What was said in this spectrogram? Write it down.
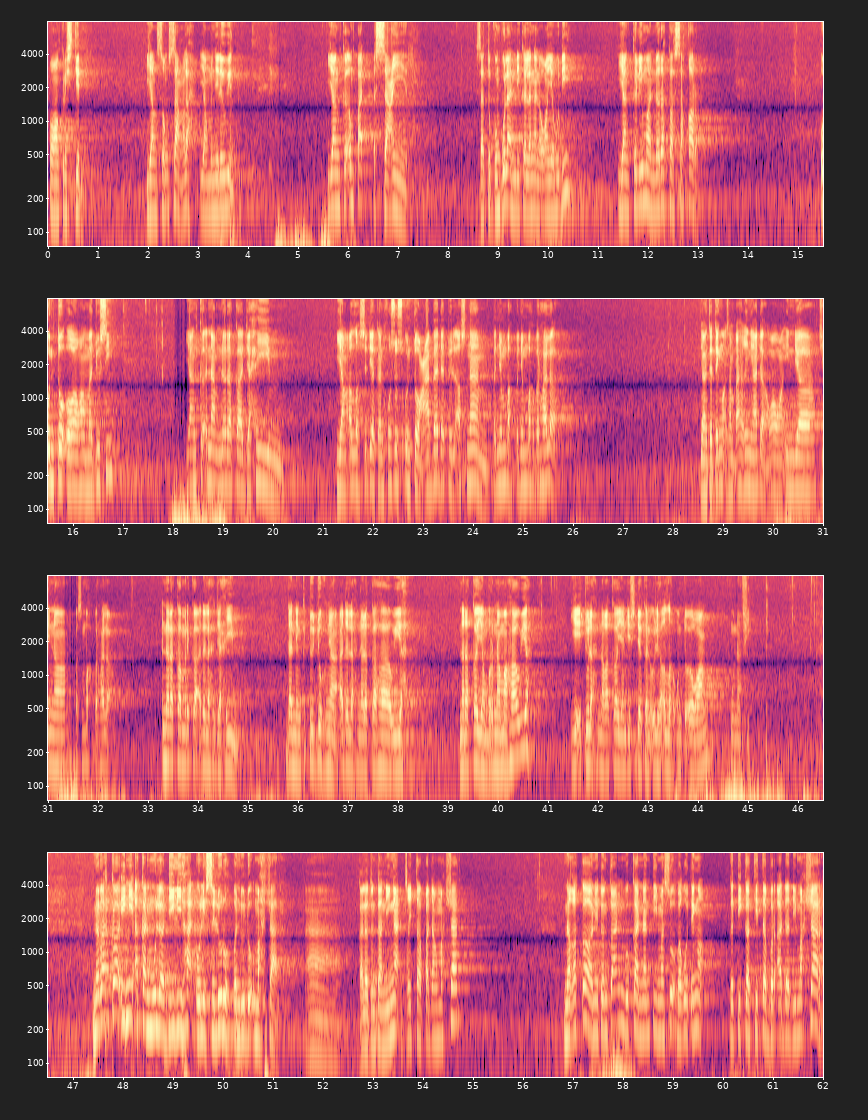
Orang Kristian. Yang songsang lah yang menyelewing yang keempat Sa'ir satu kumpulan di kalangan orang Yahudi. Yang kelima neraka Saqar. Untuk orang-orang Majusi yang keenam neraka jahim. Yang Allah sediakan khusus untuk abadatul asnam penyembah-penyembah berhala. Yang kita tengok sampai hari ni ada orang-orang India, Cina sembah berhala. Neraka mereka adalah jahim. Dan yang ketujuhnya adalah neraka hawiyah. Neraka yang bernama hawiyah iaitulah neraka yang disediakan oleh Allah untuk orang munafik neraka ini akan mula dilihat oleh seluruh penduduk mahsyar. Ha, kalau tuan-tuan ingat cerita padang mahsyar neraka ni tuan-tuan bukan nanti masuk baru tengok. Ketika kita berada di mahsyar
